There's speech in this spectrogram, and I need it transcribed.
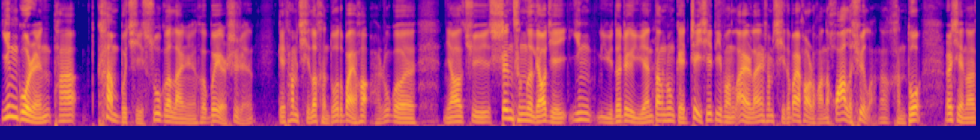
英国人他看不起苏格兰人和威尔士人。给他们起了很多的外号！如果你要去深层的了解英语的这个语言当中给这些地方爱尔兰什么起的外号的话，那花了去了，那很多。而且呢，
